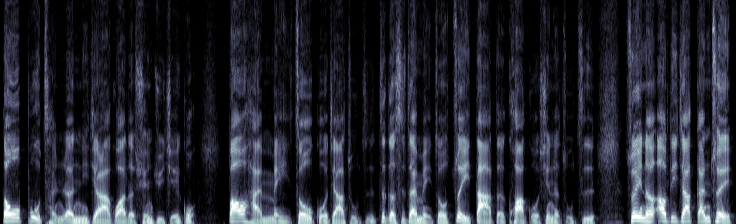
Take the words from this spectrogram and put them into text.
都不承认尼加拉瓜的选举结果。包含美洲国家组织，这个是在美洲最大的跨国性的组织。所以呢，奥迪加干脆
